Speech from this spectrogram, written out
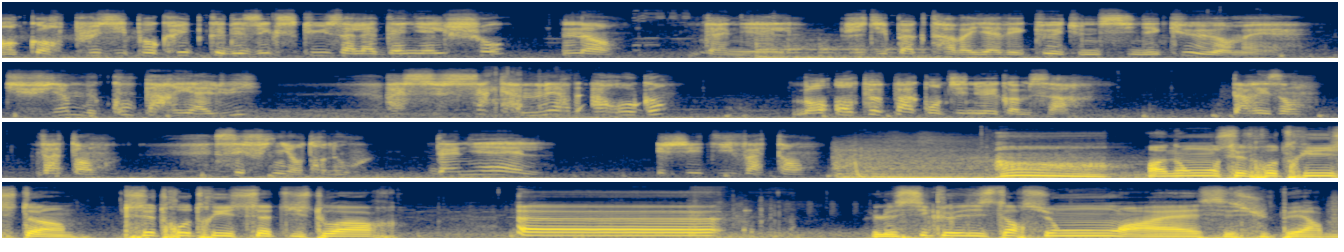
Encore plus hypocrite que des excuses à la Daniel Shaw? Non, Daniel, je dis pas que travailler avec eux est une sinécure, mais... tu viens de me comparer à lui? À ce sac à merde arrogant? Bon, on peut pas continuer comme ça. T'as raison, va-t'en. C'est fini entre nous. Daniel J'ai dit va-t'en. Oh, oh non, c'est trop triste. C'est trop triste cette histoire. Euh... Le cycle de distorsion, ouais, c'est superbe.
